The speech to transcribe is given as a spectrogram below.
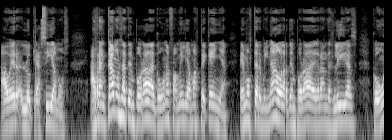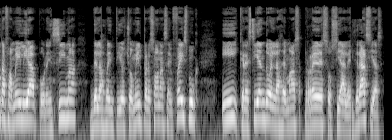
a ver lo que hacíamos. Arrancamos la temporada con una familia más pequeña. Hemos terminado la temporada de grandes ligas con una familia por encima de las 28 mil personas en Facebook y creciendo en las demás redes sociales. Gracias,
